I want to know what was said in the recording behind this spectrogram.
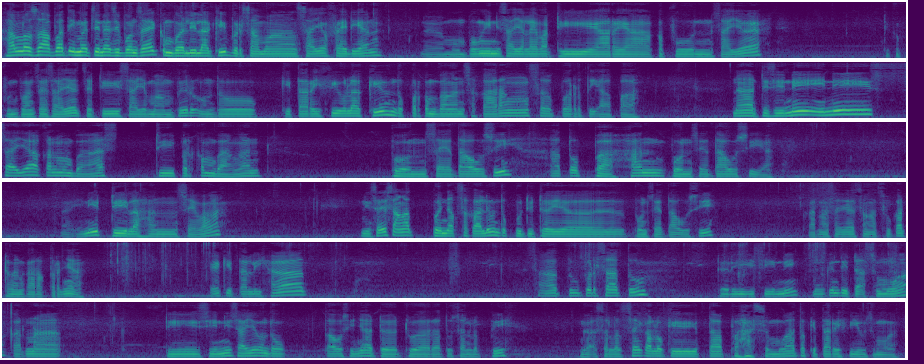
Halo sahabat imajinasi bonsai, kembali lagi bersama saya Fredian. Nah, mumpung ini saya lewat di area kebun saya, di kebun bonsai saya, jadi saya mampir untuk kita review lagi untuk perkembangan sekarang seperti apa. Nah, di sini ini saya akan membahas di perkembangan bonsai tausi atau bahan bonsai tausi ya. Nah, ini di lahan sewa ini saya sangat banyak sekali untuk budidaya bonsai tausi karena saya sangat suka dengan karakternya. Oke kita lihat satu persatu dari sini. Mungkin tidak semua karena di sini saya untuk tausinya ada 200an lebih. Nggak selesai kalau kita bahas semua atau kita review semua.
